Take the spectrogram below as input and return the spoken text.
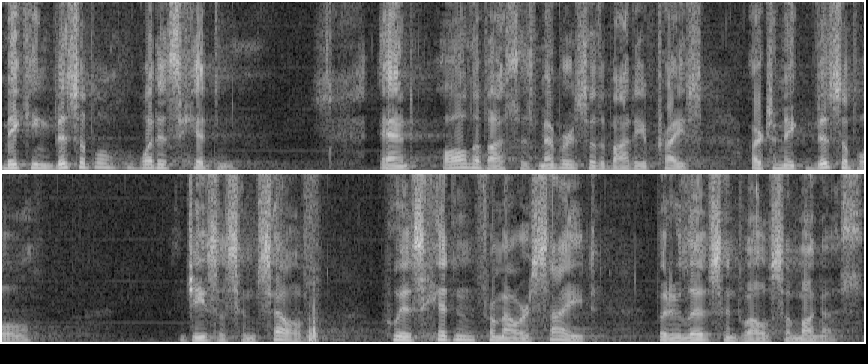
making visible what is hidden. And all of us, as members of the body of Christ, are to make visible Jesus himself, who is hidden from our sight, but who lives and dwells among us.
